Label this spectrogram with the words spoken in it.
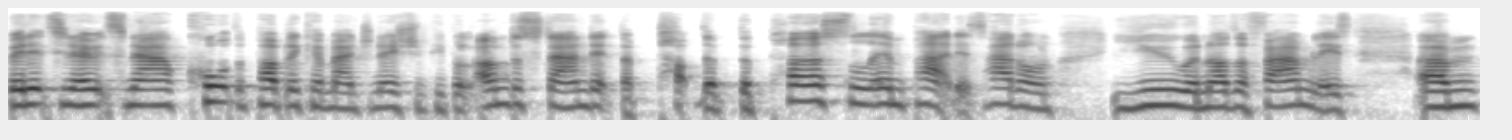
but it's you know it's now caught the public imagination. People understand it, the, the the personal impact it's had on you and other families. Um,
